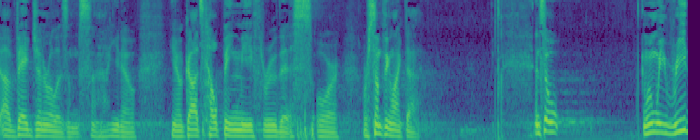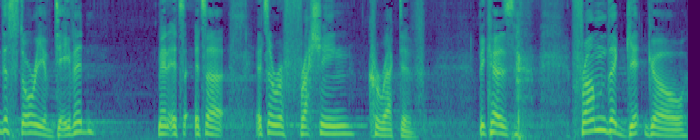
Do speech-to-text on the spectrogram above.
uh, vague generalisms. Uh, you know, you know, God's helping me through this, or or something like that. And so, when we read the story of David, Man, it's, it's, a, it's a refreshing corrective because from the get go,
